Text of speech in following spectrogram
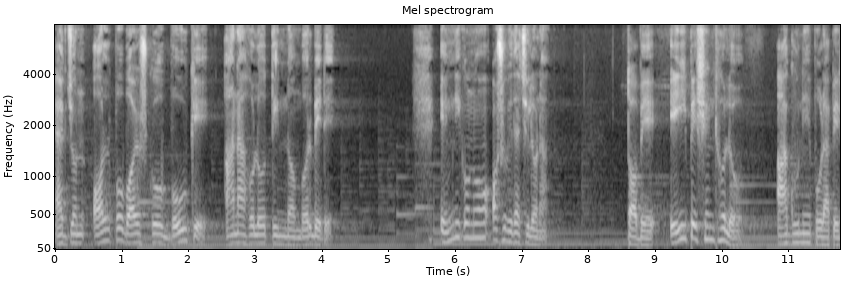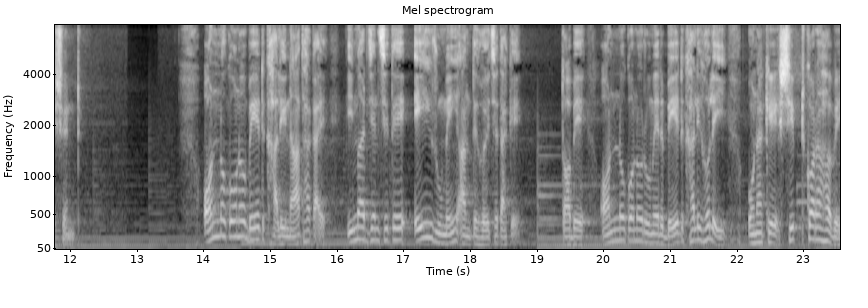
একজন অল্প বয়স্ক বউকে আনা হলো তিন নম্বর বেডে। এমনি কোনো অসুবিধা ছিল না। তবে এই পেশেন্ট হল আগুনে পোড়া পেশেন্ট অন্য কোনো বেড খালি না থাকায় ইমার্জেন্সিতে এই রুমেই আনতে হয়েছে তাকে। তবে অন্য কোনো রুমের বেড খালি হলেই ওনাকে শিফট করা হবে,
